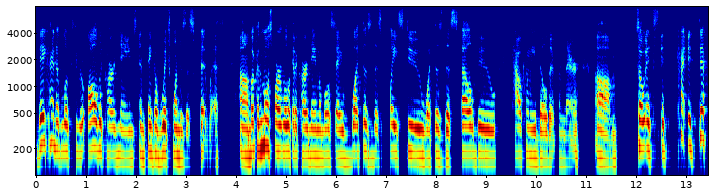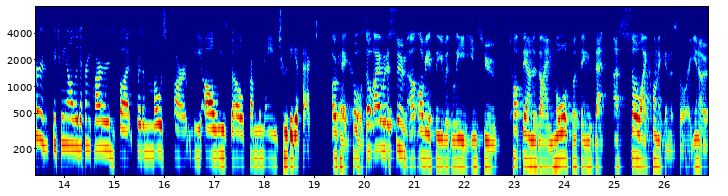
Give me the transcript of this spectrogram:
they kind of look through all the card names and think of which one does this fit with. Um, but for the most part, we'll look at a card name and we'll say, what does this place do? What does this spell do? How can we build it from there? Um, so it's it it differs between all the different cards, but for the most part, we always go from the name to the effect. Okay, cool. So I would assume, obviously, you would lean into top-down design more for things that are so iconic in the story. You know,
